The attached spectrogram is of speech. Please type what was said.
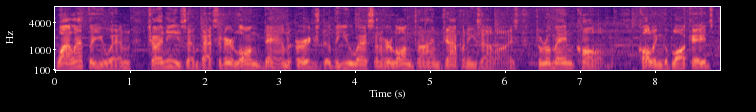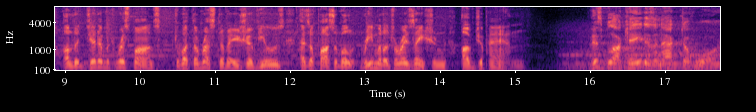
While at the UN, Chinese Ambassador Long Dan urged the U.S. and her longtime Japanese allies to remain calm, calling the blockades a legitimate response to what the rest of Asia views as a possible remilitarization of Japan. This blockade is an act of war.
